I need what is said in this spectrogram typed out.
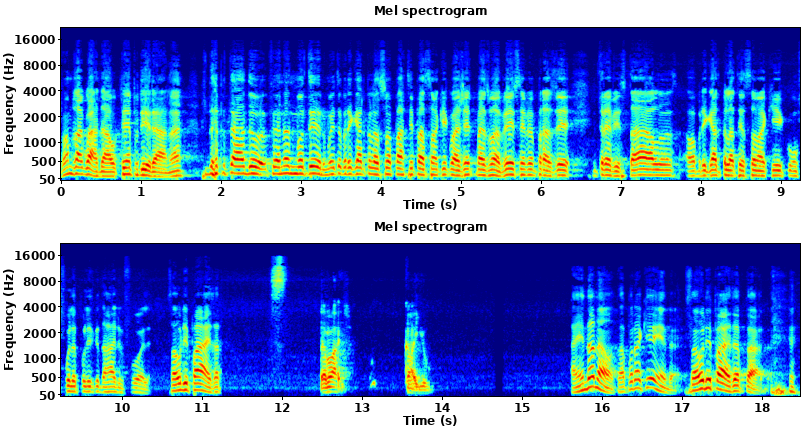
Vamos aguardar, o tempo dirá, né? Deputado Fernando Monteiro, muito obrigado pela sua participação aqui com a gente mais uma vez, sempre um prazer entrevistá-lo. Obrigado pela atenção aqui com Folha Política da Rádio Folha. Saúde e paz. Até mais. Caiu. Ainda não, tá por aqui ainda. Saúde e paz, deputado.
